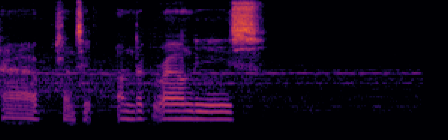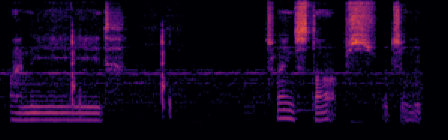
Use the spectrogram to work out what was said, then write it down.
Have plenty of undergroundies. I need train stops, which I need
